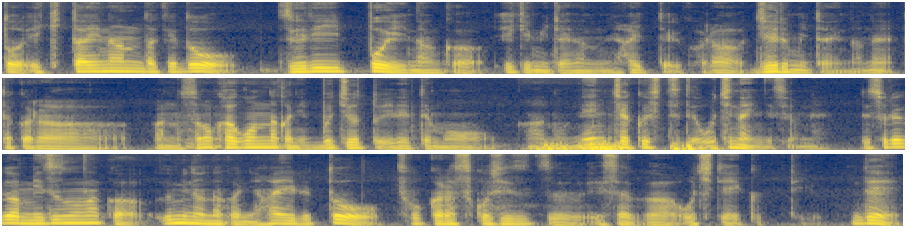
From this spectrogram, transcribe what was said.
と液体なんだけど、ゼリーっぽいなんか液みたいなのに入ってるから、ジェルみたいなね。だから、あの、そのカゴの中にブチュッと入れても、あの、粘着質で落ちないんですよね。で、それが水の中、海の中に入ると、そこから少しずつ餌が落ちていくっていう。で、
